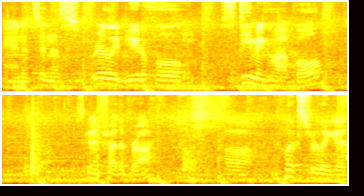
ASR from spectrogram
And it's in this really beautiful steaming hot bowl. Just gonna try the broth. Oh, it looks really good.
